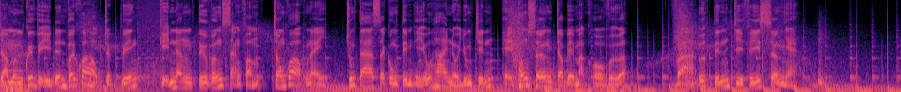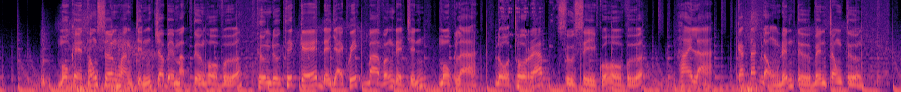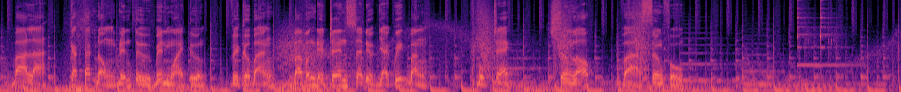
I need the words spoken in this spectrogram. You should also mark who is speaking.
Speaker 1: Chào mừng quý vị đến với khóa học trực tuyến Kỹ năng tư vấn sản phẩm. Trong khóa học này, chúng ta sẽ cùng tìm hiểu hai nội dung chính: hệ thống sơn cho bề mặt hồ vữa và ước tính chi phí sơn nhà. Một hệ thống sơn hoàn chỉnh cho bề mặt tường hồ vữa thường được thiết kế để giải quyết ba vấn đề chính. Một là độ thô ráp, xù xì của hồ vữa. Hai là các tác động đến từ bên trong tường. Ba là các tác động đến từ bên ngoài tường. Về cơ bản, ba vấn đề trên sẽ được giải quyết bằng bột trát, sơn lót và sơn phủ.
